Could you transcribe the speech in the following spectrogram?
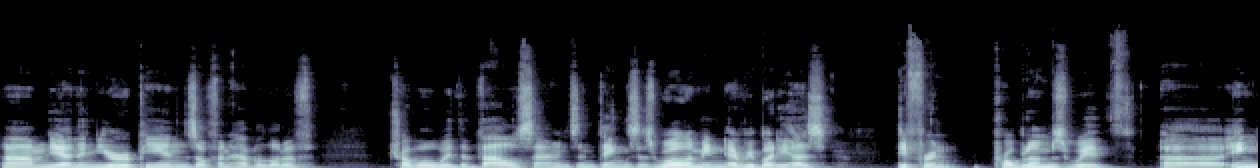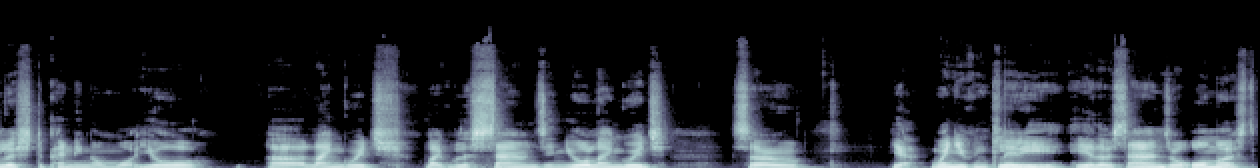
Um, yeah, and then Europeans often have a lot of trouble with the vowel sounds and things as well. I mean, everybody has different problems with uh, English, depending on what your uh, language, like the sounds in your language. So, yeah, when you can clearly hear those sounds or almost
